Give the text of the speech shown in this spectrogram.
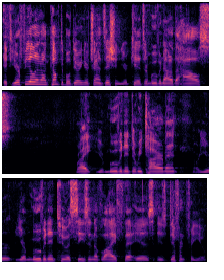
if you're feeling uncomfortable during your transition, your kids are moving out of the house, right? You're moving into retirement, or you're, you're moving into a season of life that is, is different for you,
